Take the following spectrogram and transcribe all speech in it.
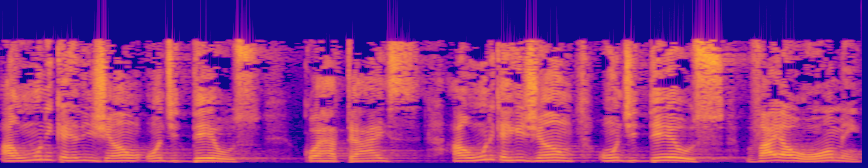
A única religião onde Deus corre atrás a única religião onde Deus vai ao homem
